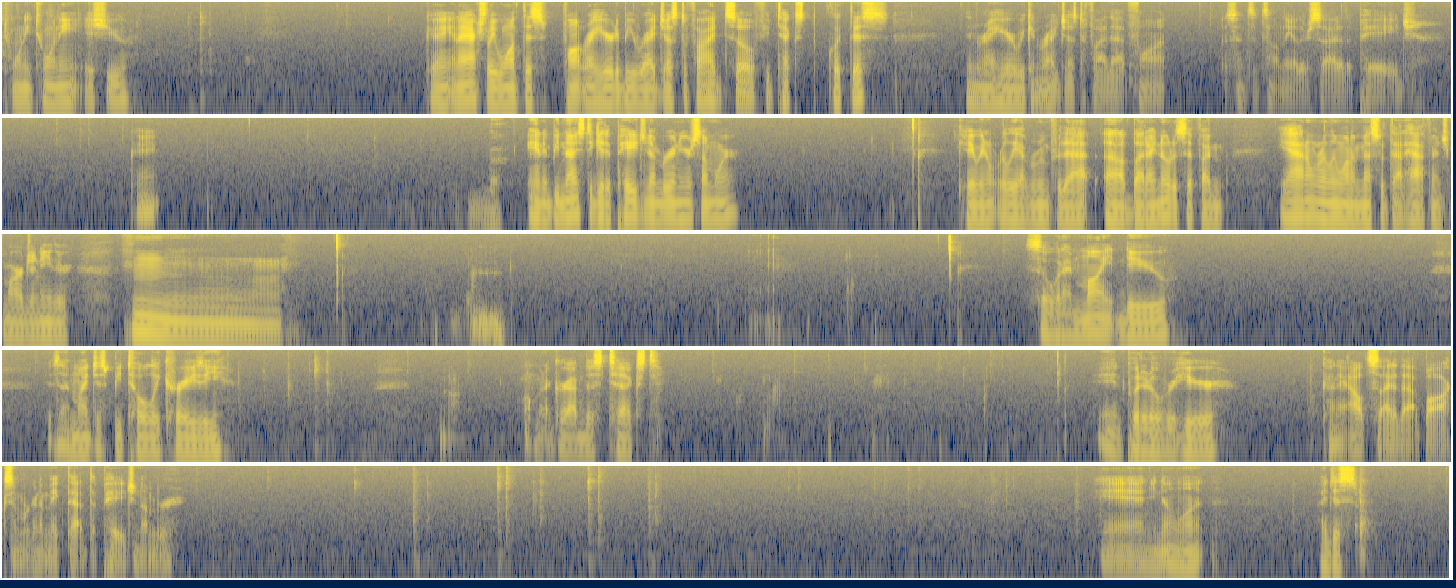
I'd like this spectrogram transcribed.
2020 issue. Okay, and I actually want this font right here to be right justified. So if you text click this, then right here we can right justify that font since it's on the other side of the page. Okay. And it'd be nice to get a page number in here somewhere. Okay, we don't really have room for that. Uh, but I notice if I'm, yeah, I don't really want to mess with that half inch margin either. Hmm. So what I might do is I might just be totally crazy. I'm going to grab this text and put it over here, kind of outside of that box, and we're going to make that the page number. And you know what? I just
